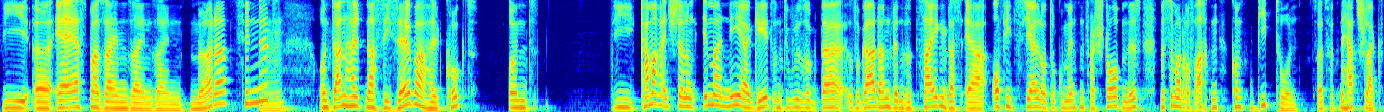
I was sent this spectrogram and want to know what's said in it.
wie äh, er erstmal seinen, seinen, seinen Mörder findet und dann halt nach sich selber halt guckt und die Kameraeinstellung immer näher geht und du so da, sogar dann, wenn sie zeigen, dass er offiziell laut Dokumenten verstorben ist, müsst ihr mal darauf achten, kommt ein Piepton. So als würde ein Herzschlag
